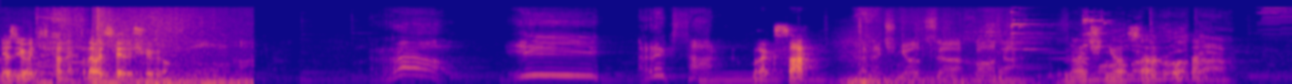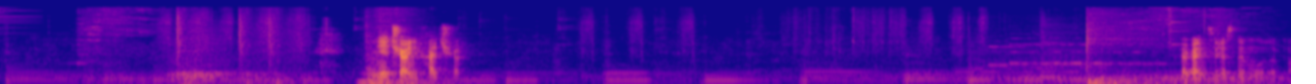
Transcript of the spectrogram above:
Без его дисконнекта. Давайте следующую игру. Рексар. Рексар. Да начнется охота. Начнется охота. Ничего не хочу. Какая интересная музыка.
